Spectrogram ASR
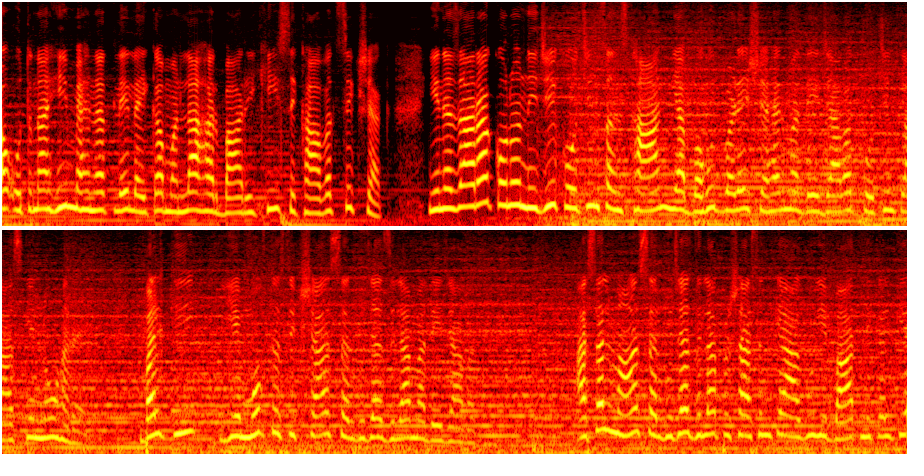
और उतना ही मेहनत ले लइका मनला हर बारीकी, सिखावत शिक्षक। ये नज़ारा कोनो निजी कोचिंग संस्थान या बहुत बड़े शहर में दे जावत कोचिंग क्लास के नो हरे बल्कि ये मुफ़्त शिक्षा सरगुजा जिला में दे जावत। है असल में सरगुजा जिला प्रशासन के आगू ये बात निकल के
